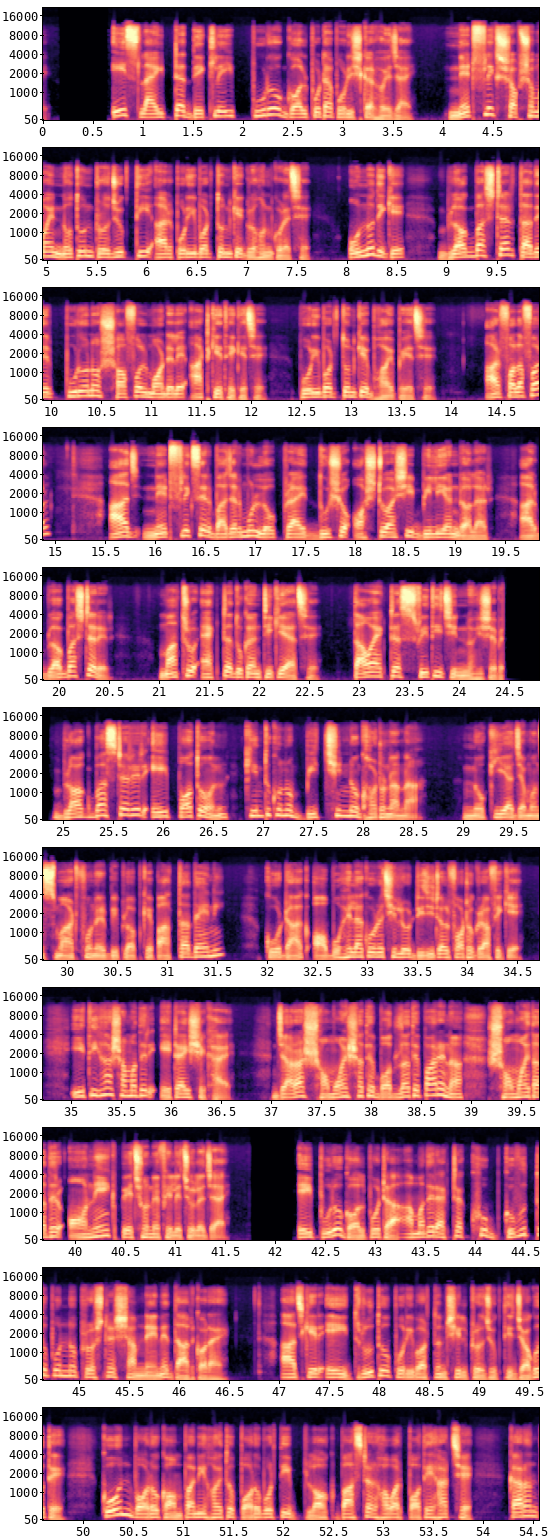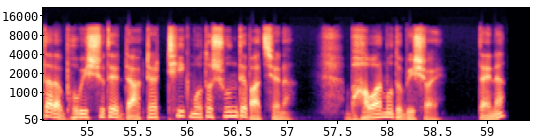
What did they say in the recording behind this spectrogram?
এই স্লাইডটা দেখলেই পুরো গল্পটা পরিষ্কার হয়ে যায়। নেটফ্লিক্স সবসময় নতুন প্রযুক্তি আর পরিবর্তনকে গ্রহণ করেছে। অন্যদিকে, ব্লকবাস্টার তাদের পুরনো সফল মডেলে আটকে থেকেছে, পরিবর্তনকে ভয় পেয়েছে। আর ফলাফল? আজ নেটফ্লিক্সের বাজার মূল্য প্রায় দুশো বিলিয়ন ডলার, আর ব্লকবাস্টারের মাত্র একটা দোকান টিকে আছে, তাও একটা স্মৃতিচিহ্ন হিসেবে। ব্লকবাস্টারের এই পতন কিন্তু কোনো বিচ্ছিন্ন ঘটনা না। নোকিয়া যেমন স্মার্টফোনের বিপ্লবকে পাত্তা দেয়নি, কোডাক অবহেলা করেছিল ডিজিটাল ফটোগ্রাফিকে। ইতিহাস আমাদের এটাই শেখায় যারা সময়ের সাথে বদলাতে পারে না, সময় তাদের অনেক পেছনে ফেলে চলে যায়। এই পুরো গল্পটা আমাদের একটা খুব গুরুত্বপূর্ণ প্রশ্নের সামনে এনে দাঁড় করায়। আজকের এই দ্রুত পরিবর্তনশীল প্রযুক্তি জগতে কোন বড় কোম্পানি হয়তো পরবর্তী ব্লকবাস্টার হওয়ার পথে হাঁটছে, কারণ তারা ভবিষ্যতের ডাক্তার ঠিক মতো শুনতে পাচ্ছে না। ভাবার মতো বিষয়, তাই না?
